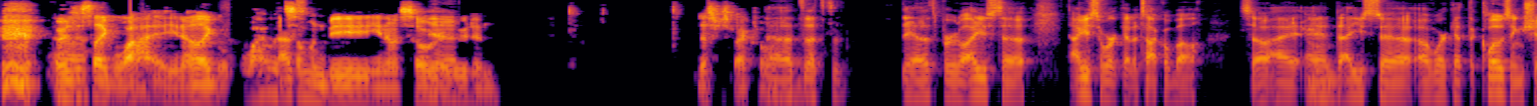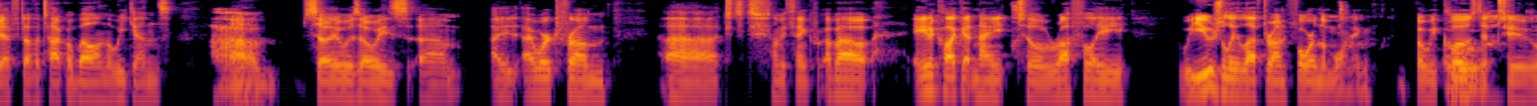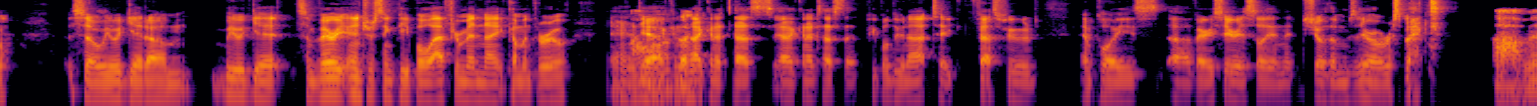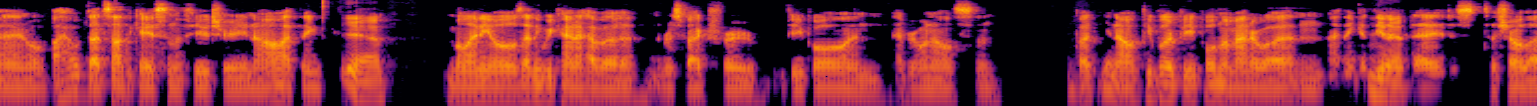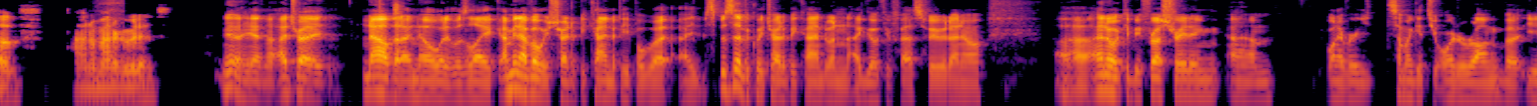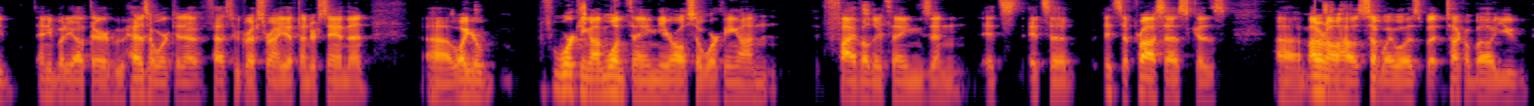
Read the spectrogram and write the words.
it was Uh, just like, why? You know, like, why would someone be, you know, so Yeah. rude and disrespectful? Uh, that's that's yeah, that's brutal. I used to I used to work at a Taco Bell, so I and I used to uh, work at the closing shift of a Taco Bell on the weekends. Um, Um, so it was always um, I I worked from uh, t- t- t- let me think about eight o'clock at night till roughly we usually left around four in the morning, but we closed Ooh. at two. So we would get um we would get some very interesting people after midnight coming through, and Oh, yeah, I I can bet. I can attest I can attest that people do not take fast food employees uh, very seriously, and they show them zero respect. oh man, well, I hope that's not the case in the future. You know, I think yeah, millennials, I think we kind of have a respect for people and everyone else, and but you know, people are people no matter what, and I think at the end of the day, just to show love, uh, no matter who it is. Yeah, yeah. No, I try now that I know what it was like. I mean, I've always tried to be kind to people, but I specifically try to be kind when I go through fast food. I know, uh, I know it could be frustrating um, whenever someone gets your order wrong. But you, anybody out there who hasn't worked in a fast food restaurant, you have to understand that uh, while you're working on one thing, you're also working on five other things, and it's it's a it's a process because um, I don't know how Subway was, but Taco Bell, you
